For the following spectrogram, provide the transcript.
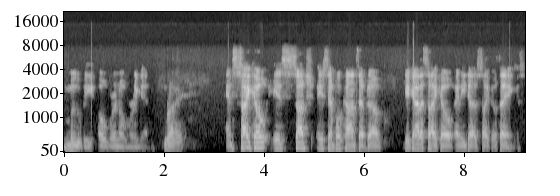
movie over and over again. Right. And Psycho is such a simple concept of you got a psycho and he does psycho things.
